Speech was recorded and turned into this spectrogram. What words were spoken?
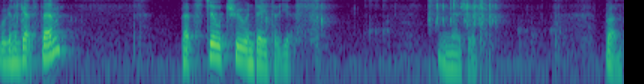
We're going to get to them. That's still true in data, yes. Measured. Run.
